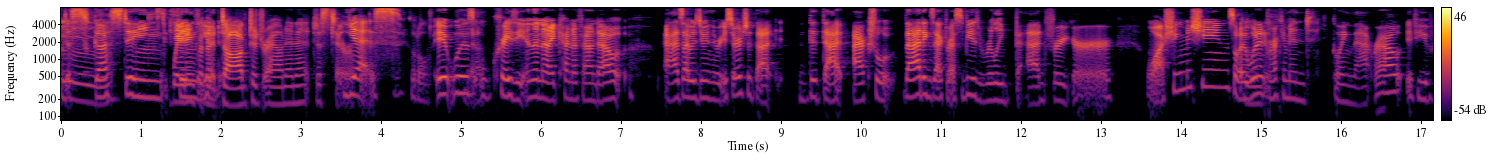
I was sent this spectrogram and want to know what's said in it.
Ooh. disgusting. Waiting for the had- dog to drown in it. Just terrible. Yes, Little. it was Yeah. crazy. And then I kind of found out as I was doing the research that that that, that actual that exact recipe is really bad for your washing machine. So I mm. wouldn't recommend going that route if you've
